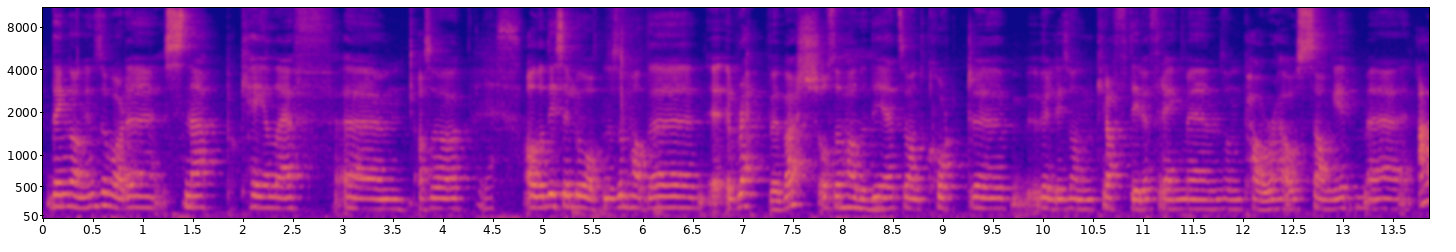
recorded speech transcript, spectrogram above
den gangen så var det Snap, KLF um, Altså Yes. alle disse låtene som hadde eh, rappevers, og så hadde de et sånt kort, uh, veldig sånn kraftig refreng med en sånn powerhouse-sanger med I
